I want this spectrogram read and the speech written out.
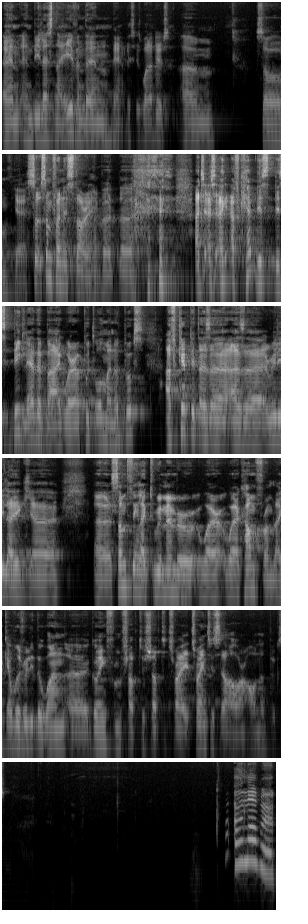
and and be less naive and then yeah, this is what i did. Um, so yeah so some funny story but uh, I, have kept this this big leather bag where i put all my notebooks. I've kept it as a as a really like uh, uh, something like to remember where where i come from. Like i was really the one uh, going from shop to shop to try trying to sell our, our notebooks i love it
